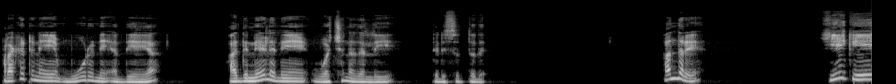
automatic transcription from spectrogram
ಪ್ರಕಟಣೆ ಮೂರನೇ ಅಧ್ಯಾಯ ಹದಿನೇಳನೇ ವಚನದಲ್ಲಿ ತಿಳಿಸುತ್ತದೆ. ಅಂದರೆ, ಹೀಗೆ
